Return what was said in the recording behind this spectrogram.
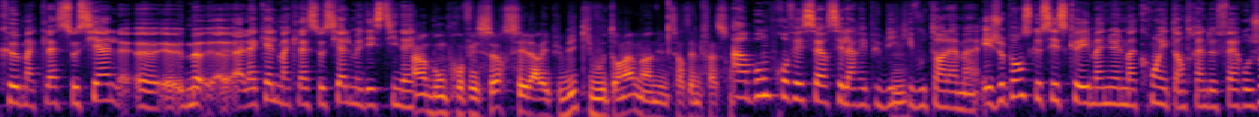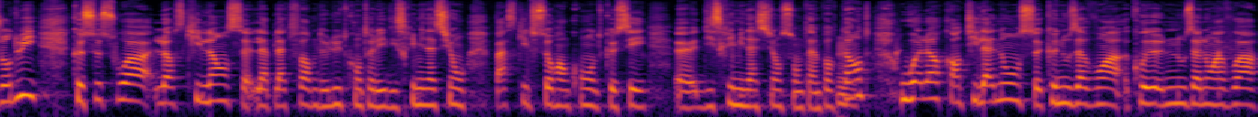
que ma classe sociale, à laquelle ma classe sociale me destinait. Un bon professeur, c'est la République qui vous tend la main d'une certaine façon. Un bon professeur, c'est la République hmm. qui vous tend la main. Et je pense que c'est ce que Emmanuel Macron est en train de faire aujourd'hui, que ce soit lorsqu'il lance la plateforme de lutte contre les discriminations parce qu'il se rend compte que ces euh, discriminations sont importantes, mm. ou alors quand il annonce que nous, avons, que nous allons avoir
